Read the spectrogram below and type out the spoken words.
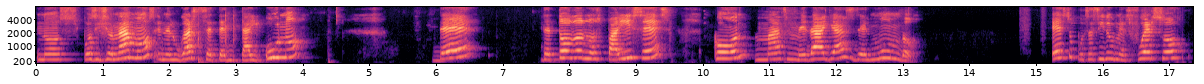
nos posicionamos en el lugar 71 de, de todos los países con más medallas del mundo. Esto pues ha sido un esfuerzo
